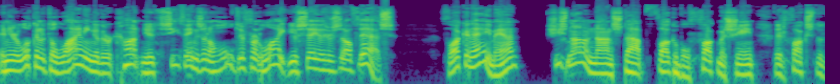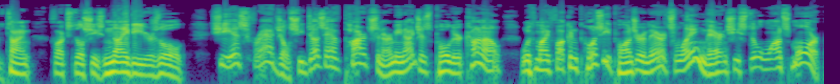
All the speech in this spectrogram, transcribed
And you're looking at the lining of their cunt and you see things in a whole different light. You say to yourself this, fucking A, man. She's not a non-stop fuckable fuck machine that fucks to the time, fucks till she's 90 years old. She is fragile. She does have parts in her. I mean, I just pulled her cunt out with my fucking pussy plunger and there it's laying there and she still wants more.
